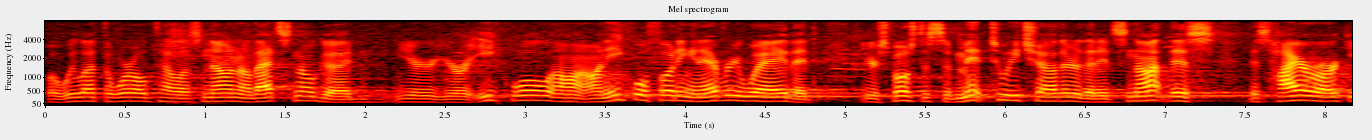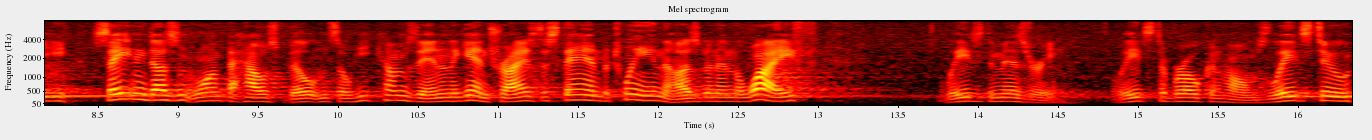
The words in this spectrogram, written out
But we let the world tell us, no, no, that's no good. You're, you're equal, on, equal footing in every way, that you're supposed to submit to each other, that it's not this, this hierarchy. Satan doesn't want the house built, and so he comes in and again tries to stand between the husband and the wife, leads to misery, leads to broken homes, leads to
